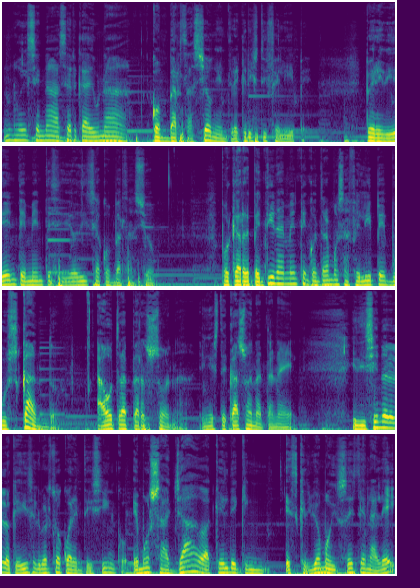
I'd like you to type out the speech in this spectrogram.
no dice nada acerca de una conversación entre Cristo y Felipe pero evidentemente se dio dicha conversación, porque repentinamente encontramos a Felipe buscando a otra persona, en este caso a Natanael, y diciéndole lo que dice el verso 45, hemos hallado a aquel de quien escribió Moisés en la ley,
